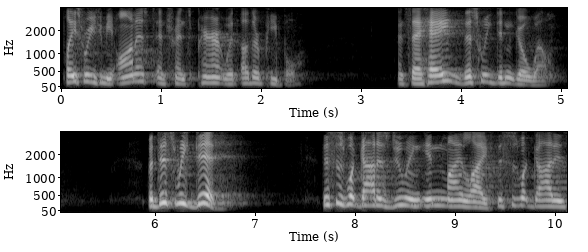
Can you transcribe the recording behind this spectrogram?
A place where you can be honest and transparent with other people and say, hey, this week didn't go well. But this week did. This is what God is doing in my life. This is what God is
